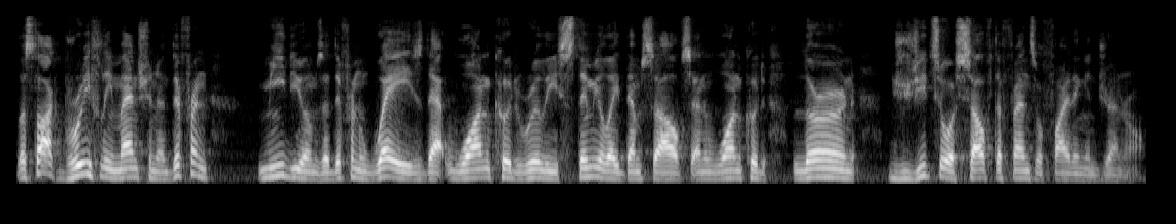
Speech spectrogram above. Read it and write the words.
let's talk briefly mention a different mediums, a different ways that one could really stimulate themselves and one could learn jiu-jitsu or self-defense or fighting in general.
